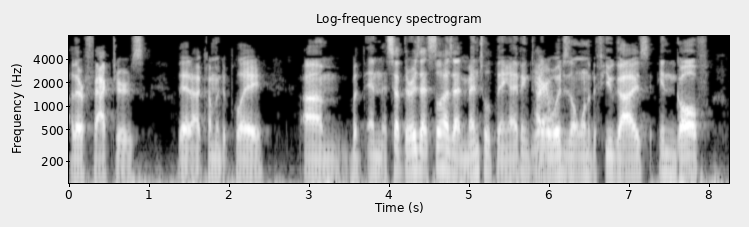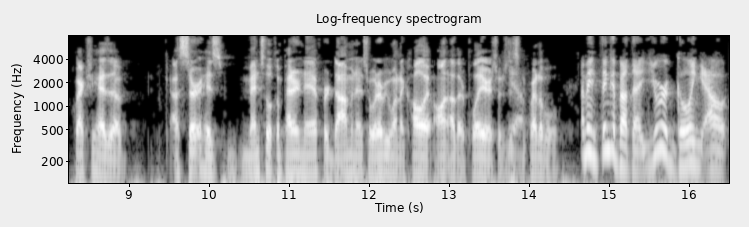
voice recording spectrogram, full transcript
other factors that uh, come into play. Um, but and except there is that still has that mental thing. I think Tiger Yeah. Woods is one of the few guys in golf who actually has a assert his mental competitiveness or dominance or whatever you want to call it on other players, which is Yeah. incredible. I mean, think about that. You're going out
